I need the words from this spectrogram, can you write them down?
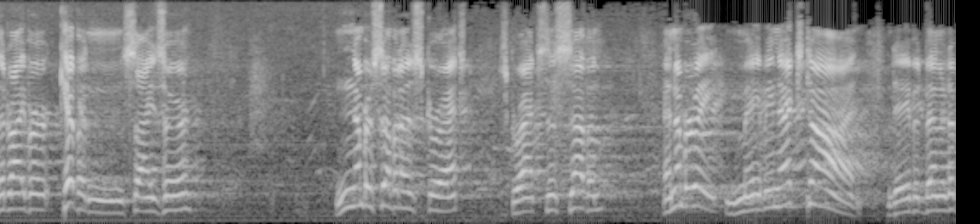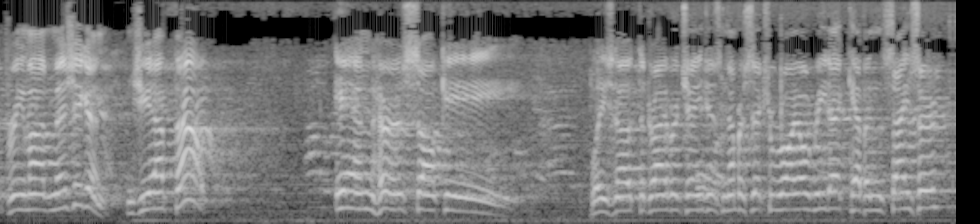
The driver, Kevin Sizer. Number seven is Scratch. Scratch the seven. And number eight, maybe next time, David Bennett of Fremont, Michigan. Jeff Fout in her sulky. Please note the driver changes. Number six, Royal Rita, Kevin Sizer.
